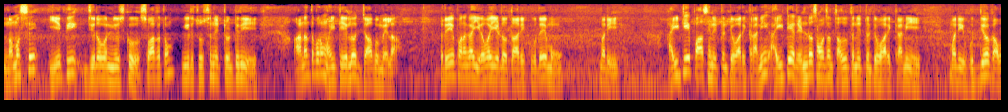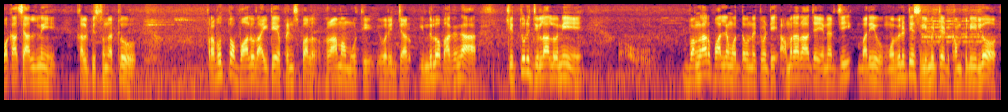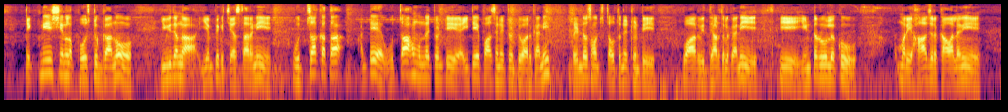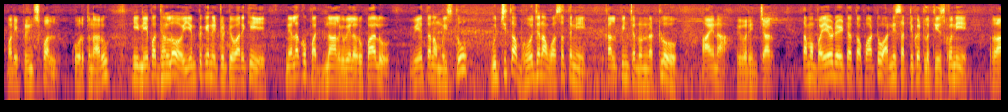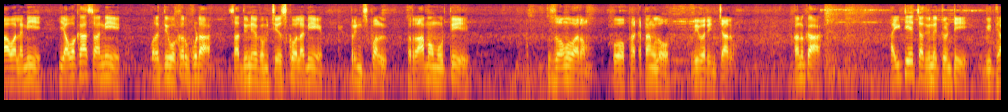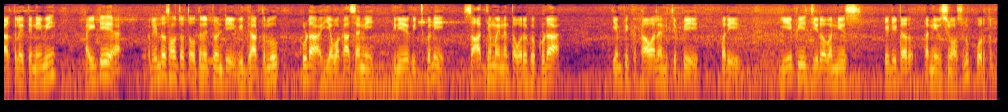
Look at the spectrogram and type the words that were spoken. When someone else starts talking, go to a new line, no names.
నమస్తే AP zero one న్యూస్కు స్వాగతం. మీరు చూస్తున్నటువంటిది అనంతపురం ఐటీఐలో జాబ్ మేళా. రేపు అనగా ఇరవై ఏడో తారీఖు ఉదయం మరి ఐటీఐ పాస్ అయినటువంటి వారికి కానీ ఐటీఐ రెండో సంవత్సరం చదువుతున్నటువంటి వారికి కానీ మరి ఉద్యోగ అవకాశాలని కల్పిస్తున్నట్లు ప్రభుత్వ బాలుర ఐటీఐ ప్రిన్సిపాల్ రామమూర్తి వివరించారు. ఇందులో భాగంగా చిత్తూరు జిల్లాలోని బంగారుపాలెం వద్ద ఉన్నటువంటి అమరరాజ ఎనర్జీ మరియు మొబిలిటీస్ లిమిటెడ్ కంపెనీలో టెక్నీషియన్ల పోస్టుకు గాను ఈ విధంగా ఎంపిక చేస్తారని ఉత్సాహత అంటే ఉత్సాహం ఉన్నటువంటి ఐటీఐ పాస్ అయినటువంటి వారు కానీ రెండో సంవత్సరం చదువుతున్నటువంటి వారు విద్యార్థులు కానీ ఈ ఇంటర్వ్యూలకు మరి హాజరు కావాలని మరి ప్రిన్సిపల్ కోరుతున్నారు. ఈ నేపథ్యంలో ఎంపికైనటువంటి వారికి నెలకు పద్నాలుగు వేల రూపాయలు వేతనం ఇస్తూ ఉచిత భోజన వసతిని కల్పించనున్నట్లు ఆయన వివరించారు. తమ బయోడేటాతో పాటు అన్ని సర్టిఫికెట్లు తీసుకొని రావాలని ఈ అవకాశాన్ని ప్రతి ఒక్కరు కూడా సద్వినియోగం చేసుకోవాలని ప్రిన్సిపల్ రామమూర్తి సోమవారం ఓ ప్రకటనలో వివరించారు. కనుక ఐటీఐ చదివినటువంటి విద్యార్థులైతేనేమి? అయితే రెండో సంవత్సరం చదువుతున్నటువంటి విద్యార్థులు కూడా ఈ అవకాశాన్ని వినియోగించుకొని సాధ్యమైనంత వరకు కూడా ఎంపిక కావాలని చెప్పి మరి AP zero one news editor Tanneeru Srinivasulu కోరుతున్నారు.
